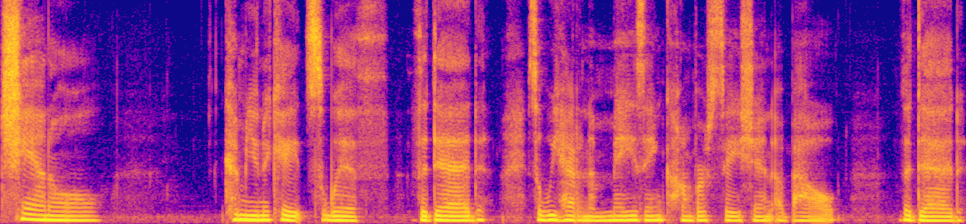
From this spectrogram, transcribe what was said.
channel, communicates with the dead, so we had an amazing conversation about the dead,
